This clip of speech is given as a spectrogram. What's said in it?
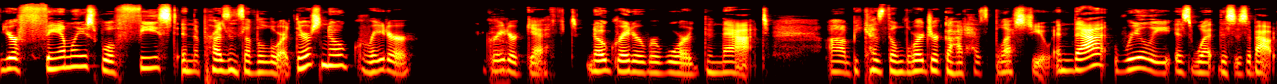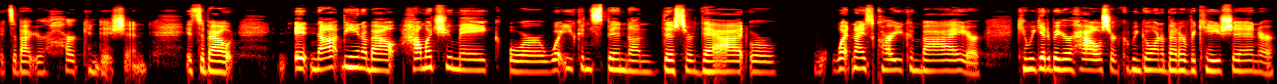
your families will feast in the presence of the Lord. There's no greater, greater yeah. gift, no greater reward than that. Uh, because the Lord your God has blessed you. And that really is what this is about. It's about your heart condition. It's about it not being about how much you make or what you can spend on this or that or what nice car you can buy or can we get a bigger house or can we go on a better vacation or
